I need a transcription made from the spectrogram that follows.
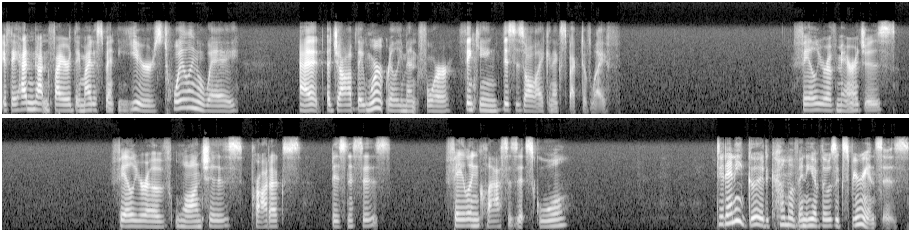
If they hadn't gotten fired, they might have spent years toiling away at a job they weren't really meant for, thinking, this is all I can expect of life failure of marriages, failure of launches, products, businesses, failing classes at school, did any good come of any of those experiences?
